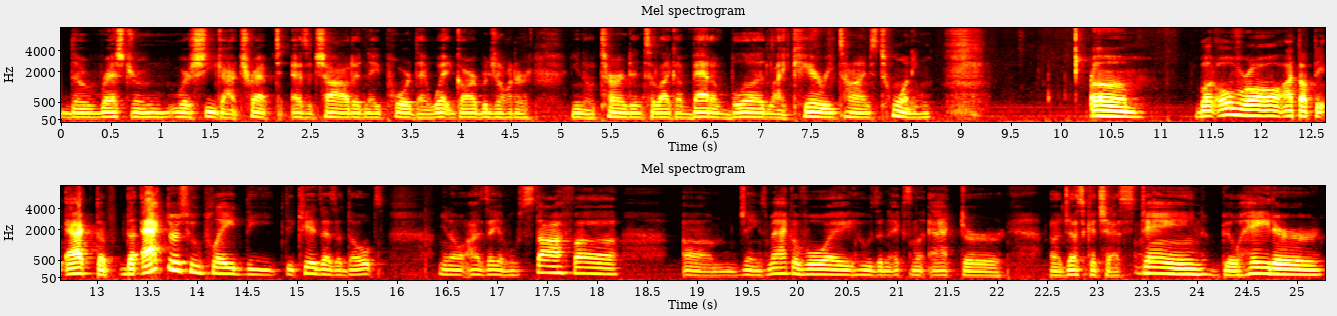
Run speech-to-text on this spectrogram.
the restroom where she got trapped as a child and they poured that wet garbage on her you know turned into like a vat of blood like carrie times 20 um but overall i thought the act the, the actors who played the the kids as adults you know isaiah mustafa um, james mcavoy who's an excellent actor uh, jessica chastain bill hader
